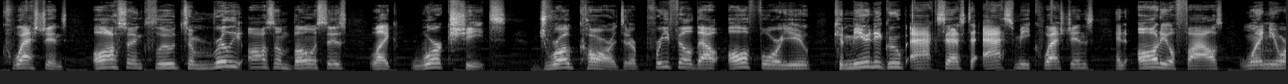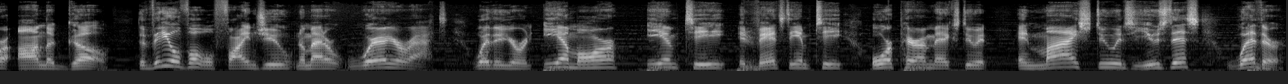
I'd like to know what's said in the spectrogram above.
questions also include some really awesome bonuses like worksheets, drug cards that are pre-filled out all for you, community group access to ask me questions, and audio files when you are on the go. The Video Vault will find you no matter where you're at, whether you're an EMR, EMT, advanced EMT, or paramedic student, and my students use this whether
